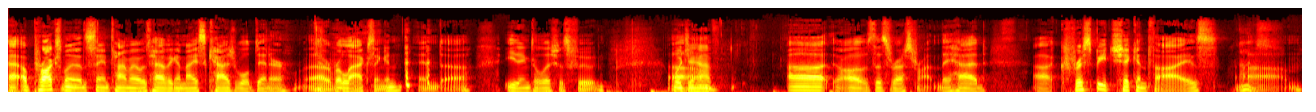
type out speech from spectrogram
approximately at the same time I was having a nice casual dinner, uh, relaxing and and uh, eating delicious food. What'd you Um, have? Uh, oh, it was this restaurant. They had uh, crispy chicken thighs. Um,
